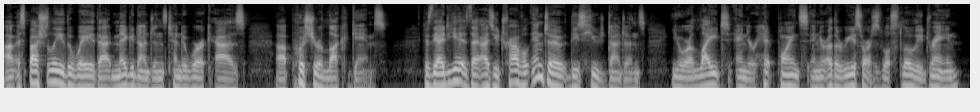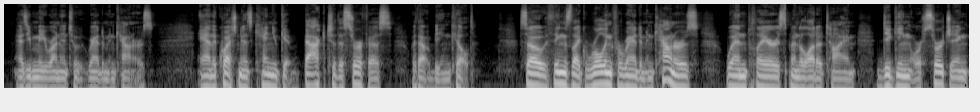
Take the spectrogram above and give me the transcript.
Um, especially the way that mega dungeons tend to work as uh, push your luck games. Because the idea is that as you travel into these huge dungeons, your light and your hit points and your other resources will slowly drain as you may run into random encounters. And the question is, can you get back to the surface without being killed? So things like rolling for random encounters when players spend a lot of time digging or searching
